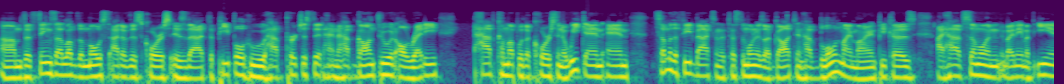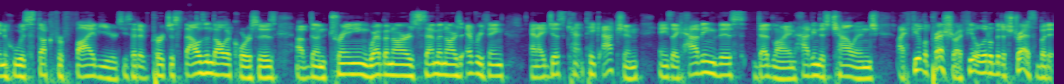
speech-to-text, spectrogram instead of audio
Um, the things I love the most out of this course is that the people who have purchased it and have gone through it already have come up with a course in a weekend. And some of the feedbacks and the testimonials I've gotten have blown my mind because I have someone by name of Ian who was stuck for five years. He said, I've purchased thousand dollar courses, I've done training, webinars, seminars, everything, and I just can't take action. And he's like, having this deadline, having this challenge, I feel the pressure. I feel a little bit of stress, but it,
